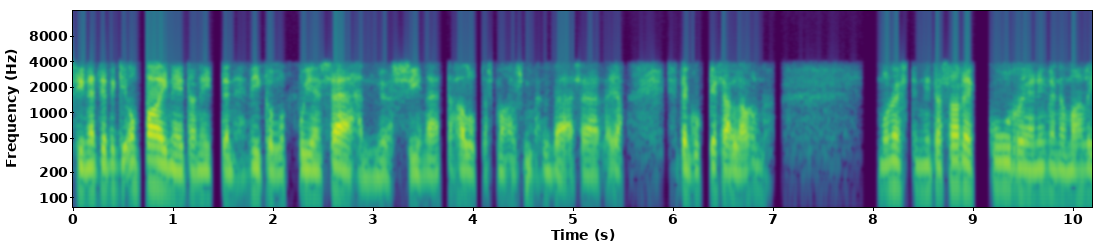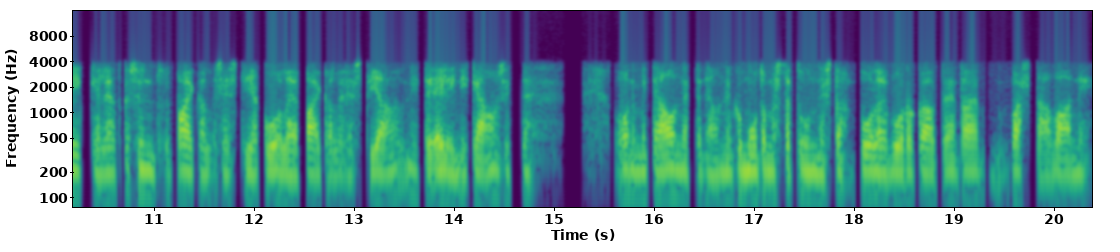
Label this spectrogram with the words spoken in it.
siinä tietenkin on paineita niiden viikonloppujen säähän myös siinä, että haluttaisiin mahdollisimman hyvää säätä. Ja sitten kun kesällä on monesti niitä sadekuureja nimenomaan liikkeelle, jotka syntyy paikallisesti ja kuolee paikallisesti ja niiden elinikä on sitten on mitä on, että ne on niin kuin muutamasta tunnista puoleen vuorokauteen tai vastaavaan, niin,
